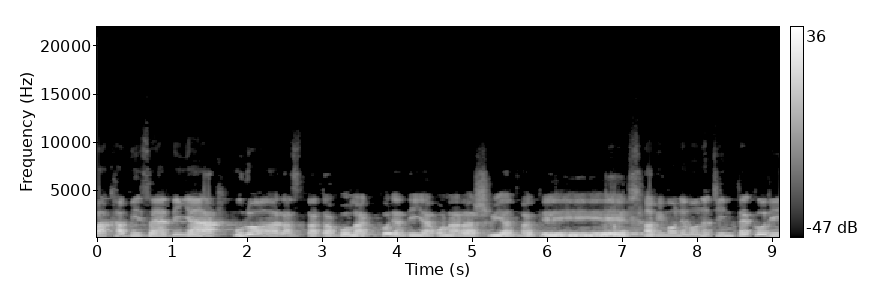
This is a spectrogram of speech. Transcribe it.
পাখা বিছায়া দিয়া, পুরো রাস্তাটা বোলাক করে দিয়া ওনারা শুয়ে থাকে। আমি মনে মনে চিন্তা করি,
